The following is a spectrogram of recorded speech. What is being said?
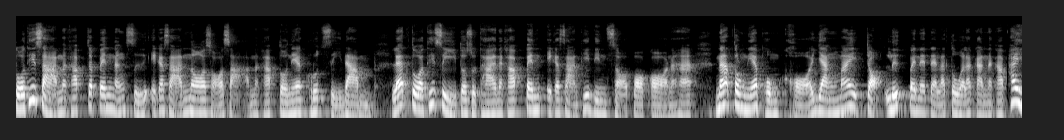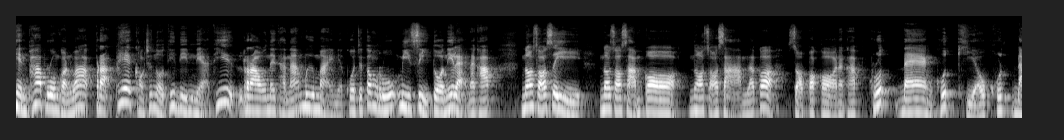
ตัวที่3นะครับจะเป็นหนังสือเอกสารนสสามนะครับตัวนี้ครุฑสีดำและตัวทีสี่ 4 ตัวสุดท้ายนะครับเป็นเอกสารที่ดินสอปกนะฮะณตรงเนี้ยผมขอยังไม่เจาะลึกไปในแต่ละตัวแล้วกันนะครับให้เห็นภาพรวมก่อนว่าประเภทของโฉนดที่ดินเนี่ยที่เราในฐานะมือใหม่เนี่ยควรจะต้องรู้มี 4 ตัวนี้แหละนะครับนสสี่นสสามกนสสามแล้วก็สปกนะครับครุฑแดงครุฑเขียวครุฑด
